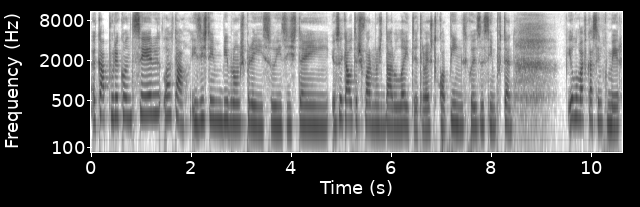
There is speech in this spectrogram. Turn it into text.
acabe por acontecer, lá está. Existem biberons para isso, existem. Eu sei que há outras formas de dar o leite através de copinhos e coisas assim, portanto. Ele não vai ficar sem comer,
